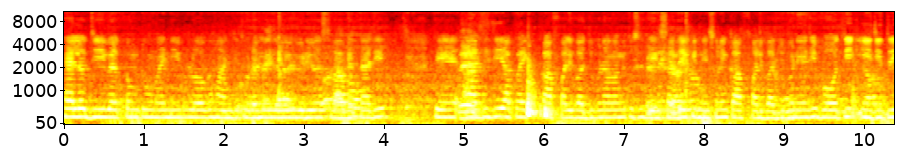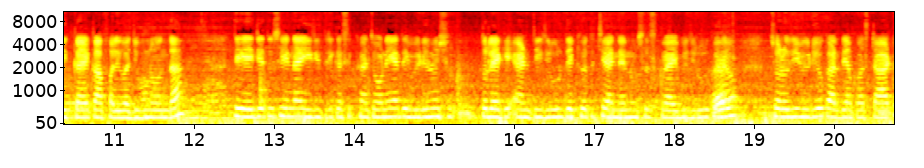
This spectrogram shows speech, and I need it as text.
Hello ji welcome to my new vlog. ਹਾਂਜੀ ਤੁਹਾਡਾ ਮੇਰੀ ਨਵੀਂ ਵੀਡੀਓ ਦਾ ਸਵਾਗਤ ਹੈ ਜੀ। ਤੇ ਅੱਜ ਜੀ ਆਪਾਂ ਇੱਕ ਕਾਫ ਵਾਲੀ ਬਾਜੂ ਬਣਾਵਾਂਗੇ। ਤੁਸੀਂ ਦੇਖ ਸਕਦੇ ਹੋ ਕਿੰਨੀ ਸੋਹਣੀ ਕਾਫ ਵਾਲੀ ਬਾਜੂ ਬਣੀ ਹੈ ਜੀ। ਬਹੁਤ ਹੀ ਈਜ਼ੀ ਤਰੀਕਾ ਹੈ ਕਾਫ ਵਾਲੀ ਬਾਜੂ ਬਣਾਉਣ ਦਾ। ਤੇ ਜੇ ਤੁਸੀਂ ਇਹਨਾਂ ਈਜ਼ੀ ਤਰੀਕਾ ਸਿੱਖਣਾ ਚਾਹੁੰਦੇ ਆ ਤੇ ਵੀਡੀਓ ਨੂੰ ਸ਼ੁਰੂ ਤੋਂ ਲੈ ਕੇ ਐਂਡ ਤੱਕ ਜ਼ਰੂਰ ਦੇਖਿਓ ਤੇ ਚੈਨਲ ਨੂੰ ਸਬਸਕ੍ਰਾਈਬ ਵੀ ਜ਼ਰੂਰ ਕਰਿਓ। ਚਲੋ ਜੀ ਵੀਡੀਓ ਕਰਦੇ ਆਪਾਂ ਸਟਾਰਟ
